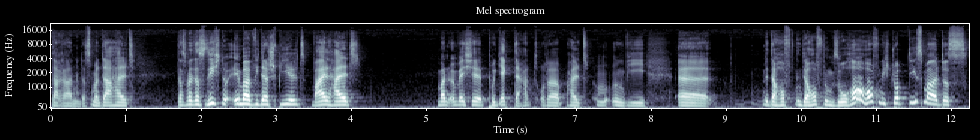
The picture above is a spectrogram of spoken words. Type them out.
daran, dass man da halt, dass man das nicht nur immer wieder spielt, weil halt man irgendwelche Projekte hat oder halt irgendwie äh, mit der, Hoff in der Hoffnung so, ho, hoffentlich droppt diesmal das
